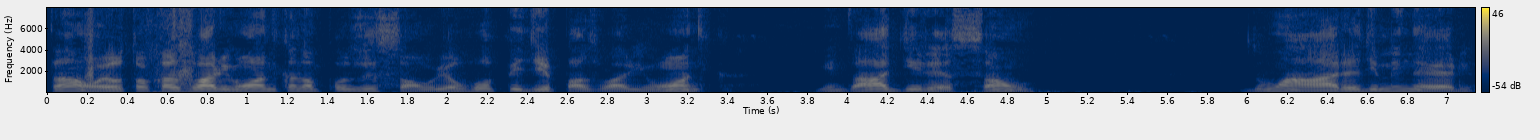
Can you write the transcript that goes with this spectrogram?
Então, eu tô com as variônicas na posição. Eu vou pedir para as variônicas me dar a direção de uma área de minério.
